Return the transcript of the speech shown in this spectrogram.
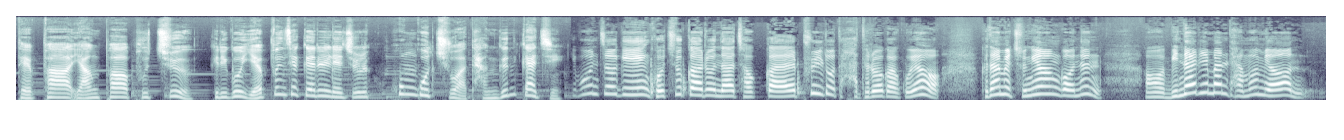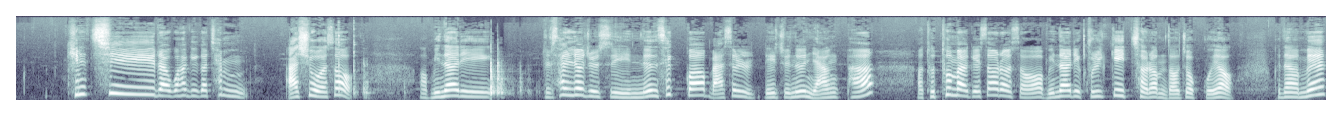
대파, 양파, 부추, 그리고 예쁜 색깔을 내줄 홍고추와 당근까지. 기본적인 고춧가루나 젓갈, 풀도 다 들어가고요. 그 다음에 중요한 거는 어, 미나리만 담으면 김치라고 하기가 참 아쉬워서 어, 미나리를 살려줄 수 있는 색과 맛을 내주는 양파 어, 도톰하게 썰어서 미나리 굵기처럼 넣어줬고요. 그 다음에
